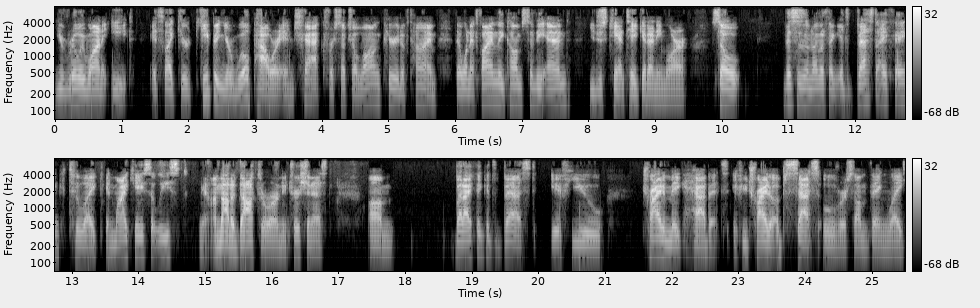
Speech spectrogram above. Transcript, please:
You really want to eat. It's like you're keeping your willpower in check for such a long period of time that when it finally comes to the end, you just can't take it anymore. So this is another thing. It's best, I think, to like, in my case at least, yeah, I'm not a doctor or a nutritionist, um, but I think it's best if you try to make habits, if you try to obsess over something like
